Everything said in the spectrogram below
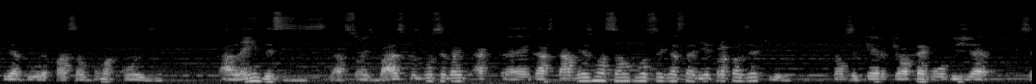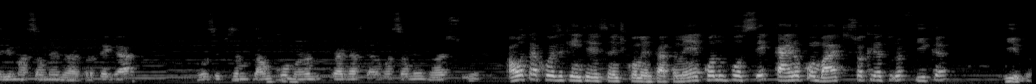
criatura faça alguma coisa além dessas ações básicas, você vai é, gastar a mesma ação que você gastaria para fazer aquilo. Então, se quer que ela pegue um objeto, que seria uma ação menor para pegar, você precisa dar um comando para gastar uma ação menor sua. A outra coisa que é interessante comentar também é quando você cai no combate, sua criatura fica viva.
